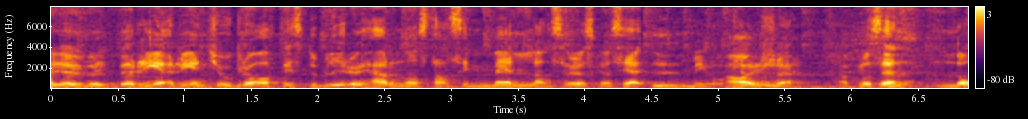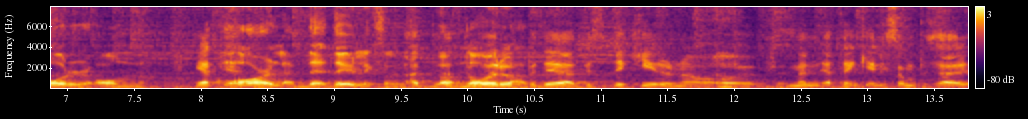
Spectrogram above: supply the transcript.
Göteborg, eh, meatpacking. re, rent geografiskt, då blir det ju här någonstans i Mellansverige, ska man säga Umeå Ja, kanske. Ja, och sen norr om Jag- jag- Harlem, det, det är ju liksom Att, att Norrland. uppe, det är, det är Kiruna och, och, Men jag tänker liksom så här,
